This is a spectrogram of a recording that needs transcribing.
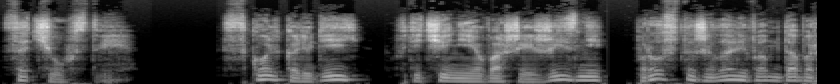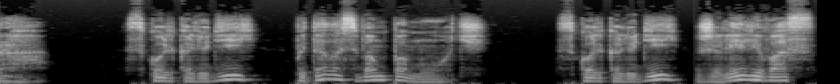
сочувствие. Сколько людей в течение вашей жизни просто желали вам добра. Сколько людей пыталось вам помочь. Сколько людей жалели вас,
